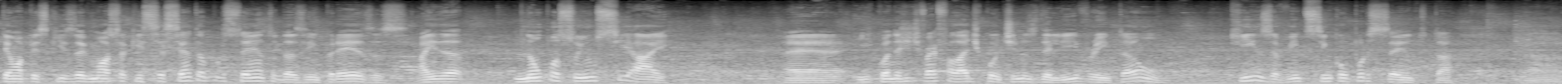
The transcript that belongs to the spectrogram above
tem uma pesquisa que mostra que 60% das empresas ainda não possuem um CI. É, e quando a gente vai falar de Continuous Delivery, então, 15 a 25%, tá? Ah,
